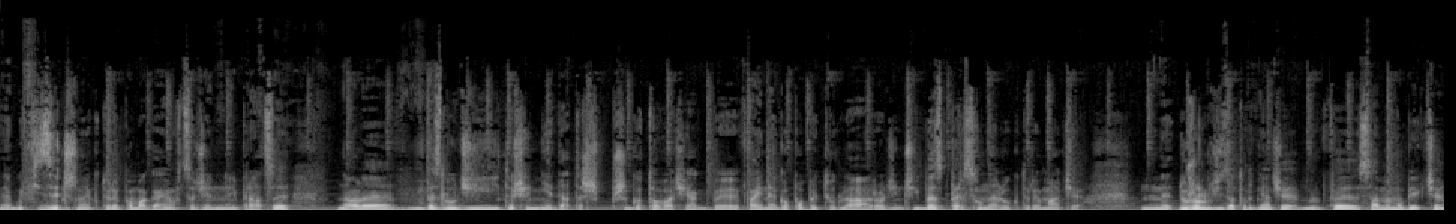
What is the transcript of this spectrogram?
jakby fizyczne, które pomagają w codziennej pracy, no ale bez ludzi to się nie da też przygotować jakby fajnego pobytu dla rodzin, czyli bez personelu, który macie. Mm, Dużo ludzi zatrudniacie w samym obiekcie?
